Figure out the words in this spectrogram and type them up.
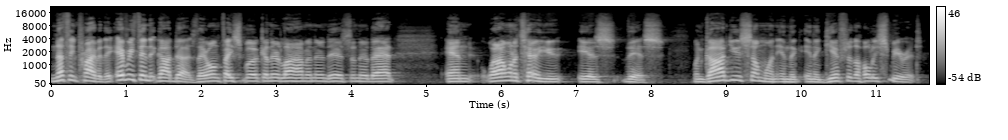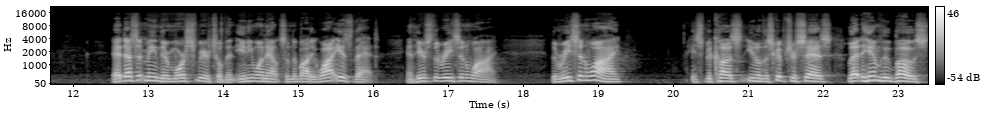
Nothing private. They, everything that God does. They're on Facebook and they're live and they're this and they're that. And what I want to tell you is this when God used someone in, the, in a gift of the Holy Spirit, it doesn't mean they're more spiritual than anyone else in the body. Why is that? And here's the reason why. The reason why is because, you know, the scripture says, let him who boasts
